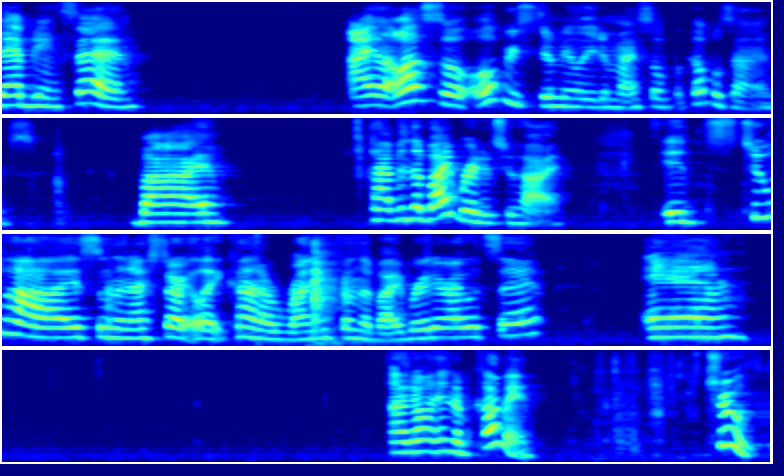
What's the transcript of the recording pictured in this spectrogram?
that being said I also overstimulated myself a couple times by having the vibrator too high. It's too high, so then I start like kind of running from the vibrator, I would say. And I don't end up coming. Truth.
